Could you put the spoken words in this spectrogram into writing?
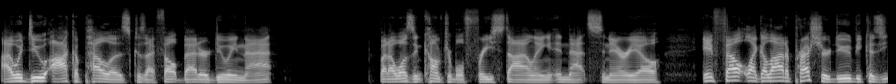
I would do acapellas because I felt better doing that, but I wasn't comfortable freestyling in that scenario. It felt like a lot of pressure, dude, because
